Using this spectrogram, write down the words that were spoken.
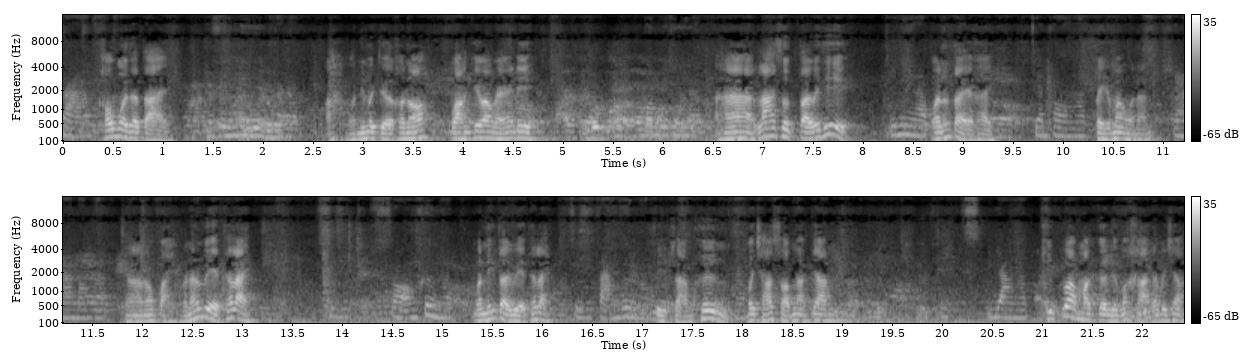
สามเขามวยสไตล์ฝีมือครับ อะวันนี้มาเจอเขาเนาะวางเกมวางแผนให้ดีบนเวทีครับอ่าล่าสุดต่อยไปที่ ที่นี่ครับวันนั้นต่อยกับใครเจียนทองครับเป็นกันบ้างวันนั้นชนะน้องครับชนะน้องไปวันนั้นเวทเท่าไหร่สองครึ่งครับวันนี้ต่อยเวทเท่าไหร่43ครึ่งครับสี่สามครึ่งเมื่อเช้าสอบหนักยังยังครับคิดว่ามาเกินหรือมาขาดถ้าไปช่าง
